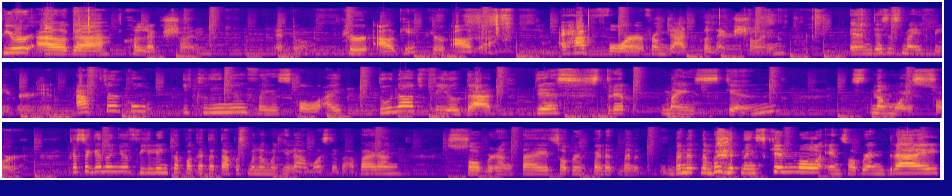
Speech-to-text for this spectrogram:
Pure Alga collection. Ito. Pure Algae? Pure Alga. I have four from that collection. And this is my favorite. After kong i-clean yung face ko, I do not feel that this strip my skin ng moisture. Kasi ganun yung feeling kapag katatapos mo lang maghilamos, di ba? Parang sobrang tight, sobrang banat-banat banat na banat ng skin mo, and sobrang dry.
